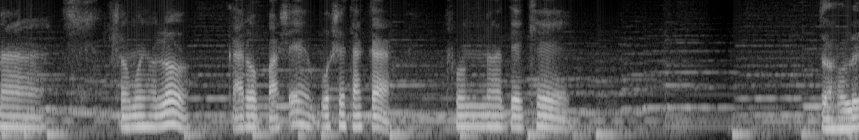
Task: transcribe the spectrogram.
না, সময় হলো কারও পাশে বসে থাকা ফোন না দেখে। তাহলে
